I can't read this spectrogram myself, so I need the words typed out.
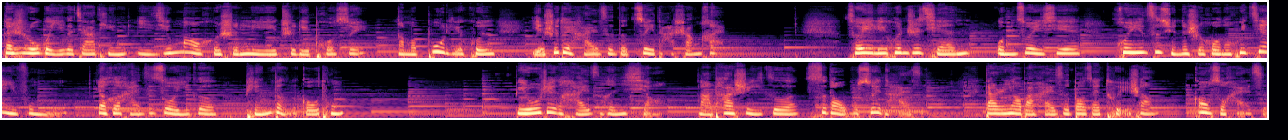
但是如果一个家庭已经貌合神离、支离破碎，那么不离婚也是对孩子的最大伤害。所以，离婚之前，我们做一些婚姻咨询的时候呢，会建议父母要和孩子做一个平等的沟通。比如这个孩子很小，哪怕是一个四到五岁的孩子，大人要把孩子抱在腿上，告诉孩子：“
